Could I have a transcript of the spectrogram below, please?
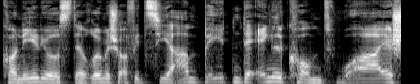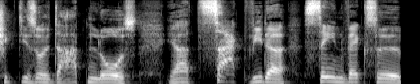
Cornelius, der römische Offizier, am Beten, der Engel kommt, wow, er schickt die Soldaten los, ja, zack, wieder Szenenwechsel,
